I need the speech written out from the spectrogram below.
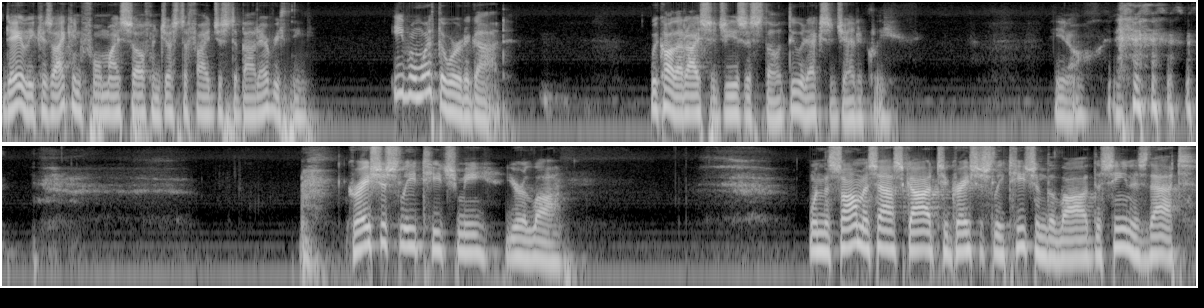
daily because I can fool myself and justify just about everything, even with the Word of God. We call that eisegesis, though. Do it exegetically. You know. Graciously teach me your law. When the psalmist asks God to graciously teach him the law, the scene is that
